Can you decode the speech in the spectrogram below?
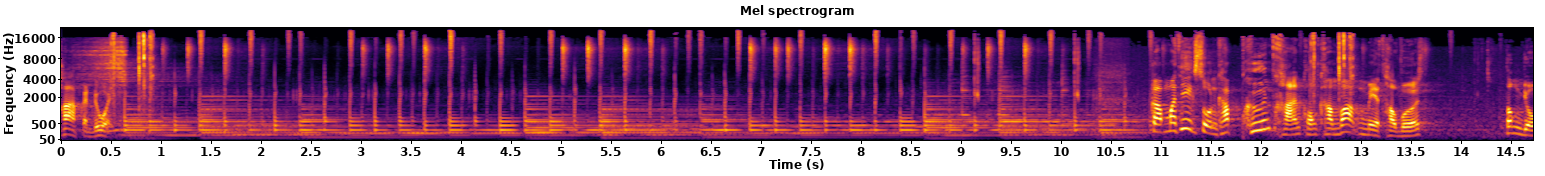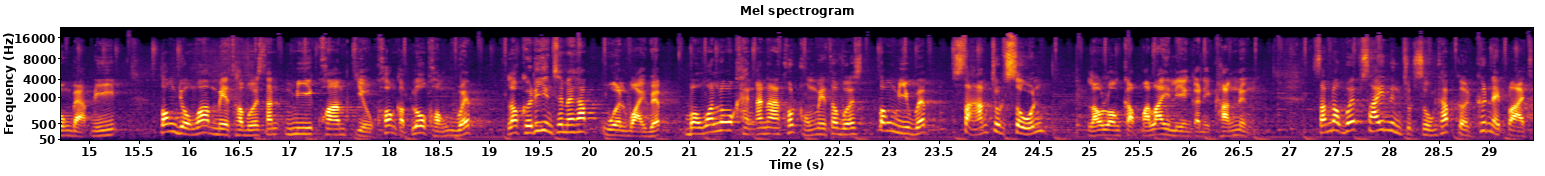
ภาพกันด้วยกลับมาที่อีกส่วนครับ พื้นฐานของคำว่า Metaverse ต้องโยงแบบนี้ ต้องโยงว่า Metaverse นั้นมีความเกี่ยวข้องกับโลกของเว็บ เราเคยได้ยินใช่ไหมครับ World Wide Web บอกว่าโลกแห่งอนาคตของ Metaverse ต้องมีเว็บ 3.0 เราลองกลับมาไล่เรียงกันอีกครั้งหนึ่งสำหรับเว็บไซต์ 1.0 ครับ เกิดขึ้นในปลายท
